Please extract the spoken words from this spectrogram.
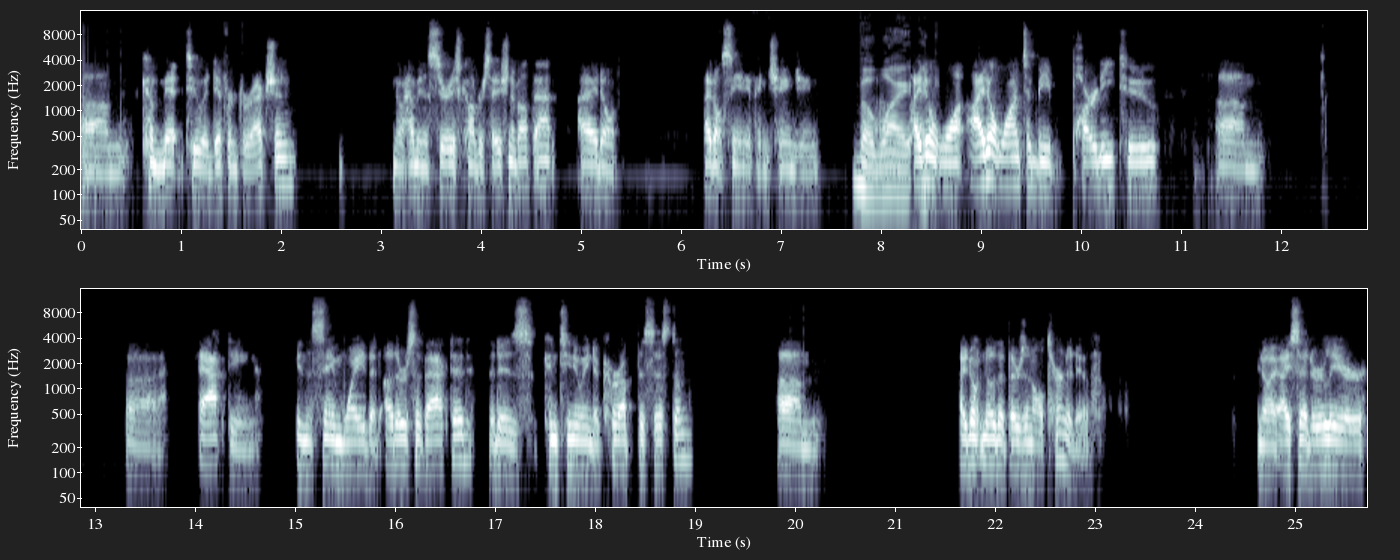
um, commit to a different direction. You know, having a serious conversation about that. I don't I don't see anything changing. But why? Um, I don't want I don't want to be party to um, uh, acting in the same way that others have acted, that is continuing to corrupt the system, um, I don't know that there's an alternative. You know, I, I, said earlier,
